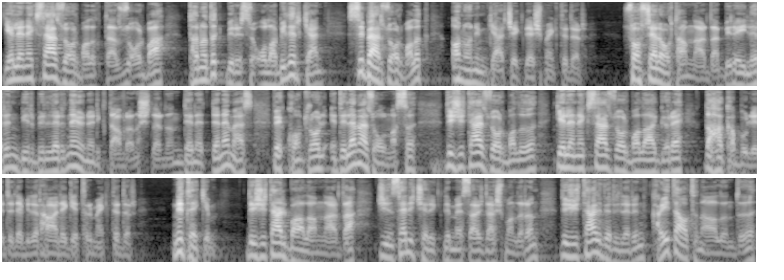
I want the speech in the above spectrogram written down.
geleneksel zorbalıkta zorba tanıdık birisi olabilirken siber zorbalık anonim gerçekleşmektedir. Sosyal ortamlarda bireylerin birbirlerine yönelik davranışlarının denetlenemez ve kontrol edilemez olması dijital zorbalığı geleneksel zorbalığa göre daha kabul edilebilir hale getirmektedir. Nitekim Dijital bağlamlarda cinsel içerikli mesajlaşmaların dijital verilerin kayıt altına alındığı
